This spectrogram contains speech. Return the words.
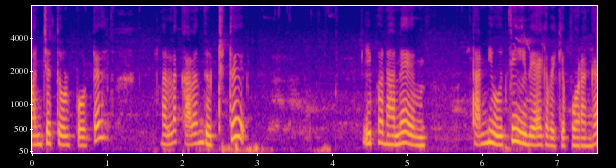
மஞ்சத்தூள் போட்டு நல்லா கலந்து விட்டுட்டு இப்போ நான் தண்ணி ஊற்றி வேக வைக்க போகிறேங்க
